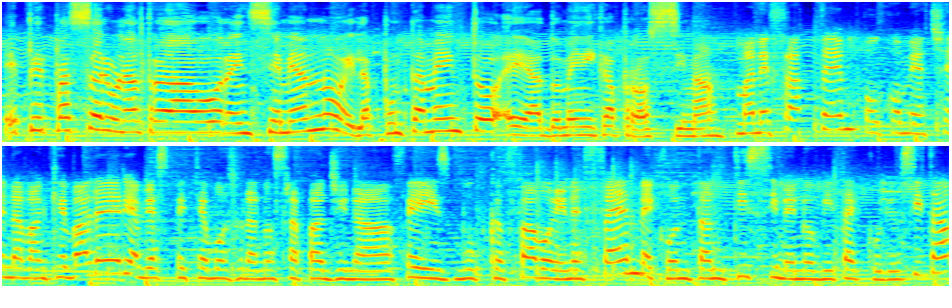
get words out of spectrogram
E per passare un'altra ora insieme a noi l'appuntamento è a domenica prossima. Ma nel frattempo, come accennava anche Valeria, vi aspettiamo sulla nostra pagina Facebook Favole in FM con tantissime novità e curiosità,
